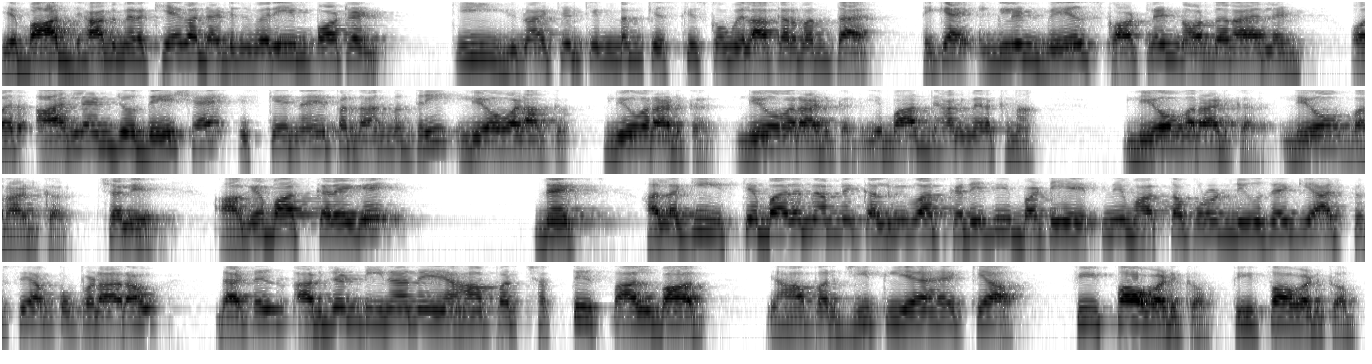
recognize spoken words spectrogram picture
ये बात ध्यान में रखिएगा दैट इज़ वेरी इंपॉर्टेंट कि यूनाइटेड किंगडम किस किस को मिलाकर बनता है, ठीक है? England Wales Scotland northern Ireland और आयरलैंड जो देश है, इसके नए प्रधानमंत्री लियो वराडकर लियो वराडकर लियो वराडकर। ये बात ध्यान में रखना। लियो वराडकर लियो वराडकर। चलिए, आगे बात करेंगे। नेक्स्ट हालाँकि इसके बारे में हमने कल भी बात करी थी बट ये इतनी महत्वपूर्ण न्यूज़ है कि आज फिर से आपको पढ़ा रहा हूँ। दैट इज़ अर्जेंटीना ने यहाँ पर 36 साल बाद यहाँ पर जीत लिया है क्या? FIFA world cup FIFA world cup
